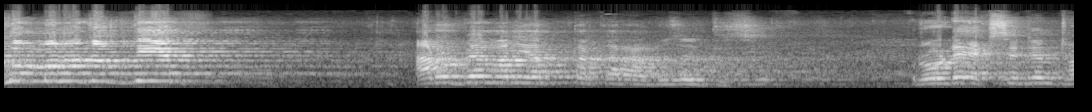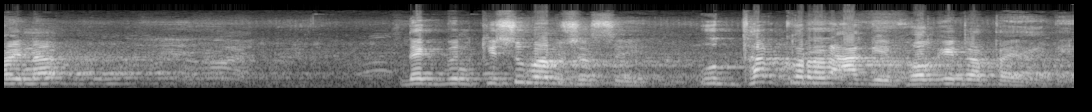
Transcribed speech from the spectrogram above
খুব মনোযোগ দিয়ে আরও বেমারি আত্মা কারা, বুঝাইতেছি। রোডে অ্যাক্সিডেন্ট হয় না। দেখবেন কিছু মানুষ আছে, উদ্ধার করার আগে ফগেট আতায় আগে।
